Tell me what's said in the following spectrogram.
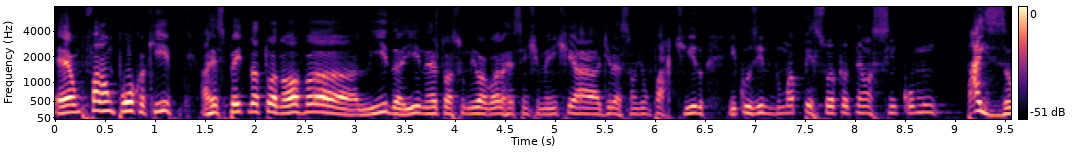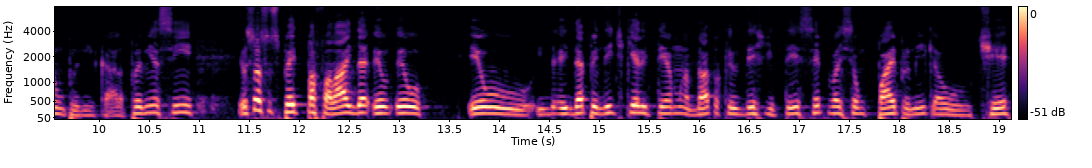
É um, falar um pouco aqui a respeito da tua nova lida aí, né? Tu assumiu agora recentemente a direção de um partido, inclusive de uma pessoa que eu tenho assim como um paizão para mim, cara. Para mim, assim, eu sou suspeito para falar. Eu, eu, eu, independente que ele tenha mandato ou que ele deixe de ter, sempre vai ser um pai para mim, que é o Che,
